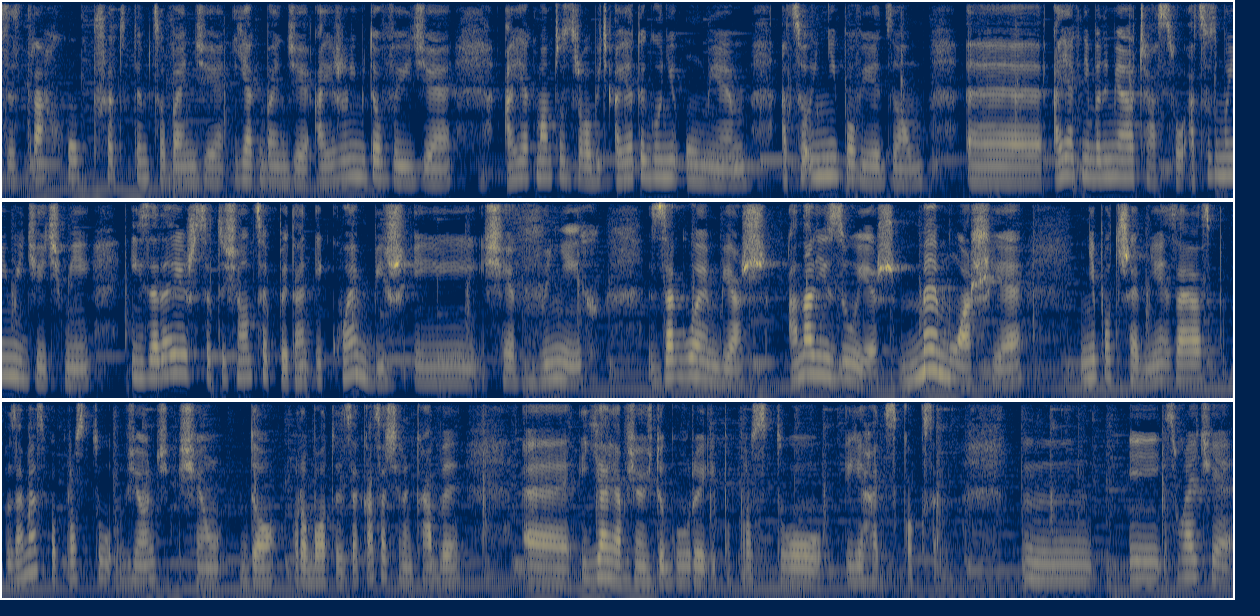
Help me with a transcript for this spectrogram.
Ze strachu przed tym, co będzie, jak będzie, a jeżeli mi to wyjdzie, a jak mam to zrobić, a ja tego nie umiem, a co inni powiedzą, e, a jak nie będę miała czasu, a co z moimi dziećmi i zadajesz sobie tysiące pytań i kłębisz i się w nich zagłębiasz, analizujesz, memłasz je niepotrzebnie, zamiast, zamiast po prostu wziąć się do roboty, zakasać rękawy, e, jaja wziąć do góry i po prostu jechać z koksem. Mm, I słuchajcie,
